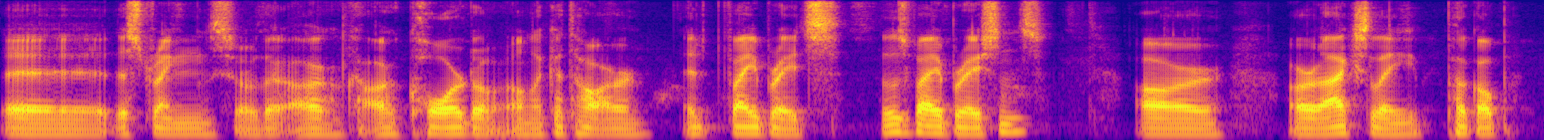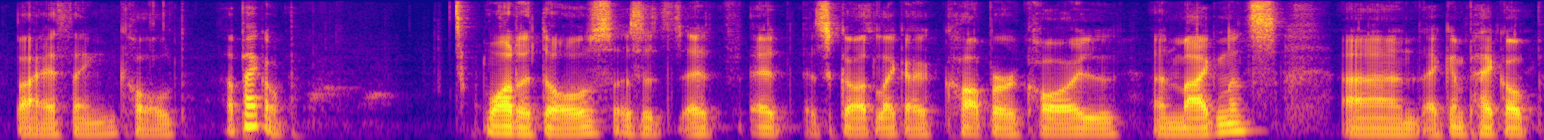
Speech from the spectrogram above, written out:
the the strings or the or, or chord on a guitar, it vibrates. Those vibrations are are actually picked up by a thing called a pickup what it does is it, it, it, it's got like a copper coil and magnets and it can pick up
